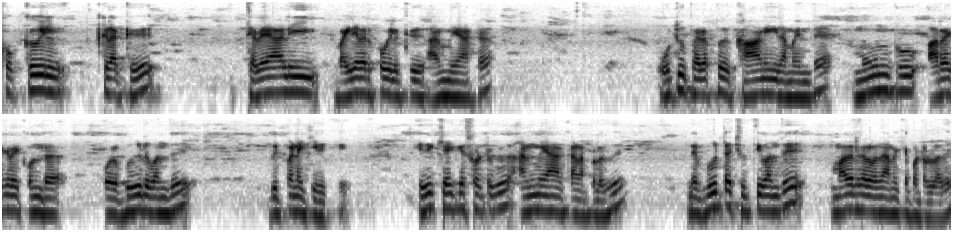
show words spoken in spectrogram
கொக்குவில் கிழக்கு தெலையாளி பைரவர் கோயிலுக்கு அண்மையாக ஒரு பரப்பு காணியில் அமைந்த மூன்று அறைகளை கொண்ட ஒரு வீடு வந்து விற்பனைக்கு இருக்குது இது கேகே ரோட்டுக்கு அண்மையாக காணப்படுது. இந்த வீட்டை சுற்றி வந்து மதில்கள் வந்து அமைக்கப்பட்டுள்ளது.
